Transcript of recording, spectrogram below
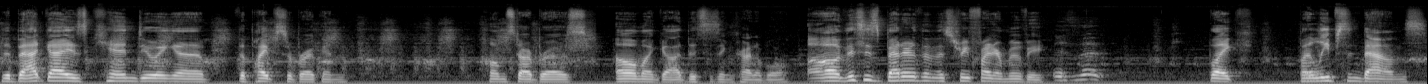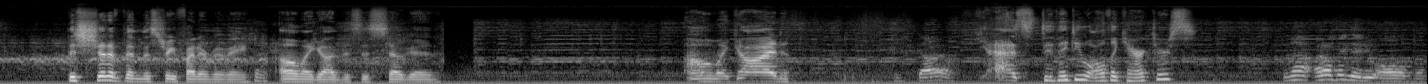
The bad guy is Ken doing a the pipes are broken. Homestar Bros. Oh my god, this is incredible. Oh, this is better than the Street Fighter movie. Isn't it? like by leaps and bounds. This should have been the Street Fighter movie. Oh my god, this is so good. Oh my god. Guile. Yes! Did they do all the characters? They're I don't think they do all of them.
